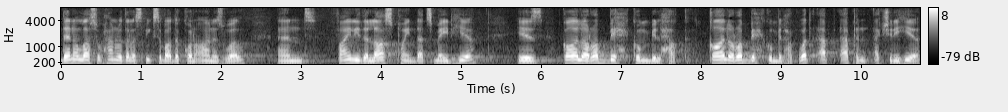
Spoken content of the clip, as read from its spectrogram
Then Allah subhanahu wa ta'ala speaks about the Quran as well. And finally, the last point that's made here is قَالَ رَبِّ احْكُمْ بِالْحَقِّ قَالَ رَبِّ احْكُمْ بِالْحَقِّ What happened actually here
